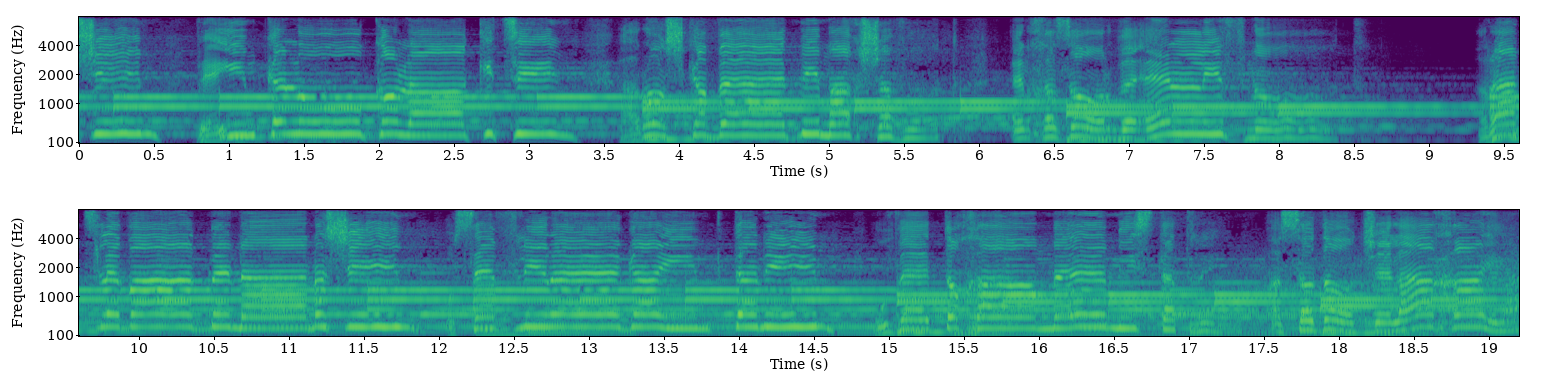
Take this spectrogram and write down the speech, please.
החושים, ואם כלו כל הקיצים, הראש כבד ממחשבות, אין חזור ואין לפנות. רץ לבד בין האנשים, אוסף לי רגעים קטנים, ובתוכם הם מסתתרים הסודות של החיים.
